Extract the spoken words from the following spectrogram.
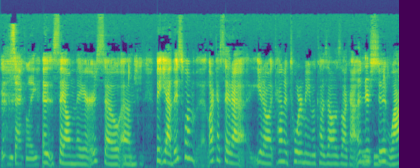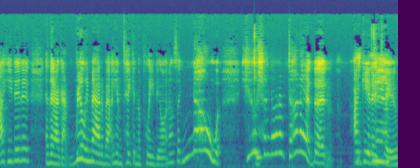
exactly. sound there. So, um, but yeah, this one, like I said, I you know it kind of tore me because I was like I understood why he did it, and then I got really mad about him taking the plea deal, and I was like, no, you should not have done it. But I get it Yeah. too.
